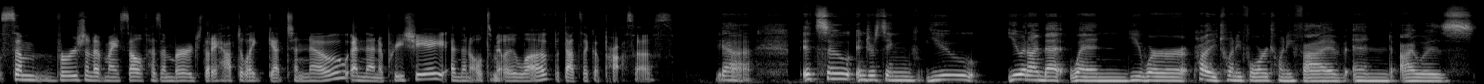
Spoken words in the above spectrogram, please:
some version of myself has emerged that I have to like get to know and then appreciate and then ultimately love, but that's like a process. Yeah. It's so interesting. You you and I met when you were probably 24, 25 and I was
